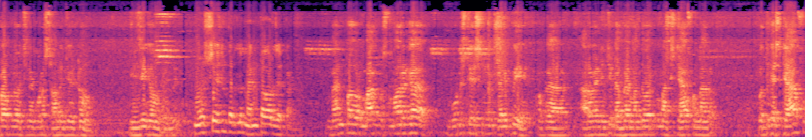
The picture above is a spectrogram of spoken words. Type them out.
ప్రాబ్లం వచ్చినా కూడా సాల్వ్ చేయటం ఈజీగా ఉంటుంది. మూడు స్టేషన్ పరిధిలో మెన్ పవర్ చెప్పండి. మ్యాన్ పవర్ మాకు సుమారుగా మూడు స్టేషన్లు కలిపి ఒక అరవై నుంచి డెబ్బై మంది వరకు మాకు స్టాఫ్ ఉన్నారు. కొద్దిగా స్టాఫ్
